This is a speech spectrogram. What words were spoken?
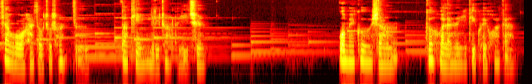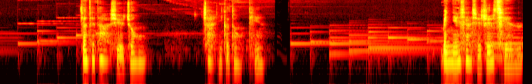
下午我还走出村子，到田野里转了一圈。我没顾上割回来的一地葵花杆，将在大雪中站一个冬天。每年下雪之前。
